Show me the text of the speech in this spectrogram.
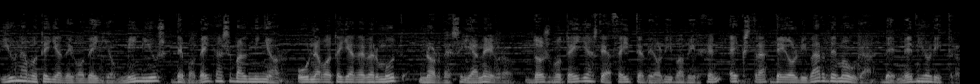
y una botella de godello Minius de bodegas Balmiñor, una botella de vermut Nordesía Negro, dos botellas de aceite de oliva virgen extra de olivar de Moura de medio litro,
